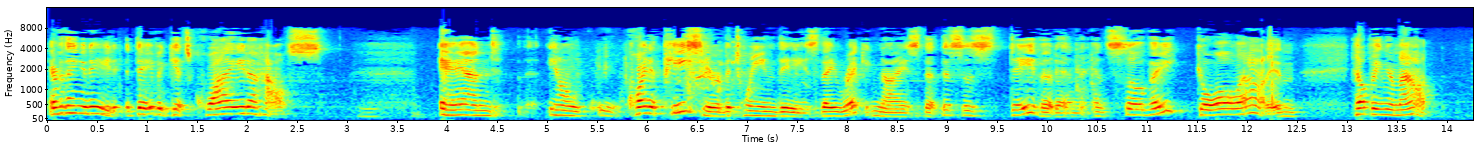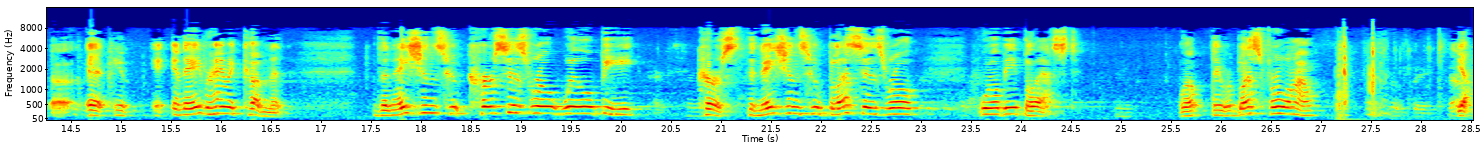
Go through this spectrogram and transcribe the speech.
everything you need. David gets quite a house. And, you know, quite a peace here between these. They recognize that this is David, and, and so they go all out in helping him out. Uh, at, in, in the Abrahamic covenant, the nations who curse Israel will be cursed. The nations who bless Israel will be blessed. Well, they were blessed for a while. Doesn't- Yeah.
